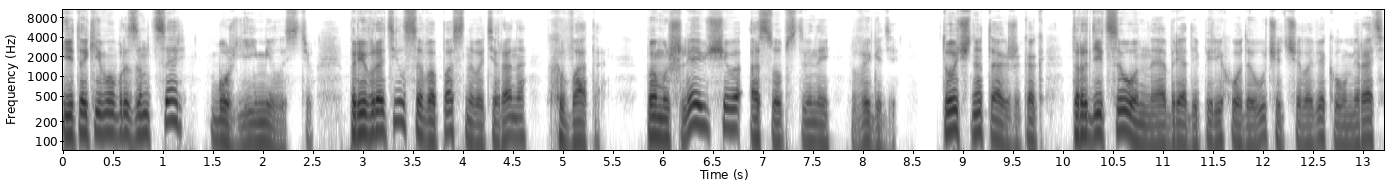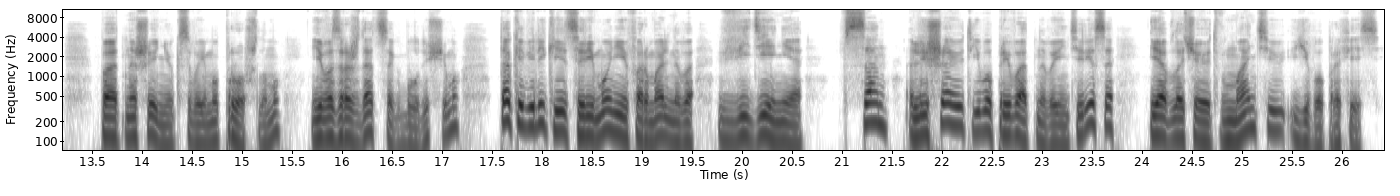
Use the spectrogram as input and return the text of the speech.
И таким образом царь, Божьей милостью, превратился в опасного тирана хвата, помышляющего о собственной выгоде. Точно так же, как традиционные обряды перехода учат человека умирать по отношению к своему прошлому и возрождаться к будущему, так и великие церемонии формального введения в сан лишают его приватного интереса и облачают в мантию его профессии.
